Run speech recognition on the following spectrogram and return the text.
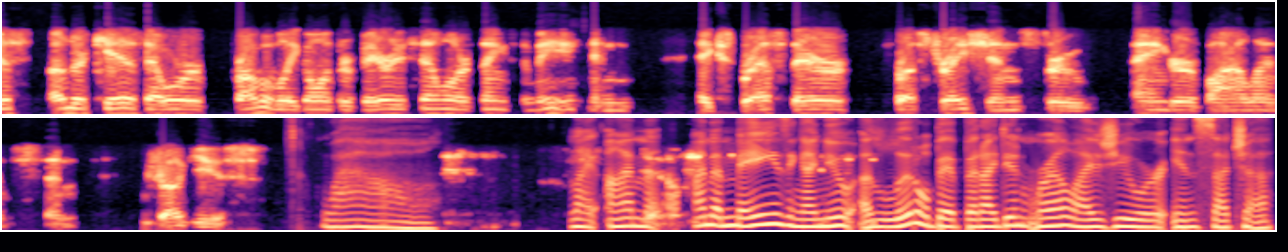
just other kids that were probably going through very similar things to me, and express their frustrations through anger, violence, and drug use. Wow. Like I'm yeah. I'm amazing. I knew a little bit, but I didn't realize you were in such a,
